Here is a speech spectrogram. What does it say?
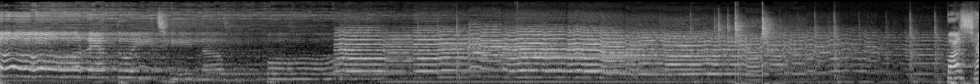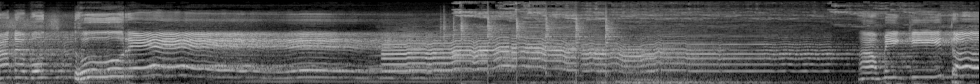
ভিতরে তুই ছিলাম আমি কি তো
